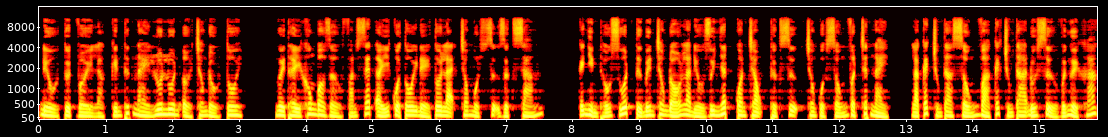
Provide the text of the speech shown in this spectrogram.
Điều tuyệt vời là kiến thức này luôn luôn ở trong đầu tôi. Người thầy không bao giờ phán xét ấy của tôi để tôi lại trong một sự rực sáng. Cái nhìn thấu suốt từ bên trong đó là điều duy nhất quan trọng thực sự trong cuộc sống vật chất này, là cách chúng ta sống và cách chúng ta đối xử với người khác.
